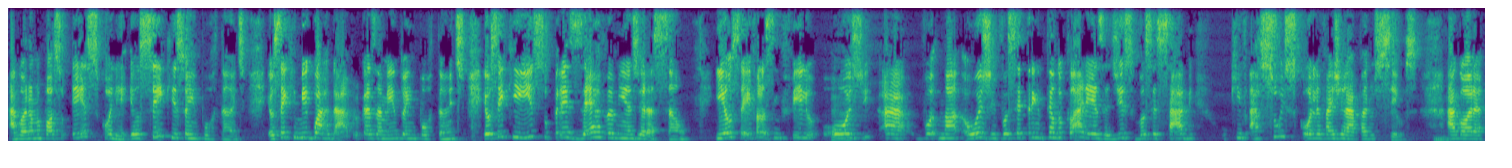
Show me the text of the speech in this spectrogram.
Agora eu não posso escolher. Eu sei que isso é importante. Eu sei que me guardar para o casamento é importante. Eu sei que isso preserva a minha geração. E eu sei, falo assim, filho, é. hoje, a, na, hoje você tendo clareza disso, você sabe o que a sua escolha vai gerar para os seus. Hum. Agora,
